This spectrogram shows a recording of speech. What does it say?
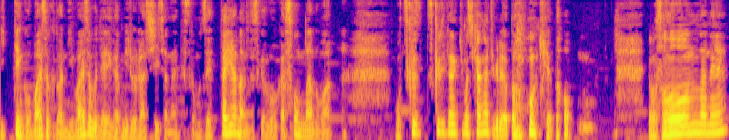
1.5倍速とか2倍速で映画見るらしいじゃないですか。もう絶対嫌なんですけど、僕はそんなのは。もう作、作りたい気持ち考えてくれよと思うけど。でもそんなね、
